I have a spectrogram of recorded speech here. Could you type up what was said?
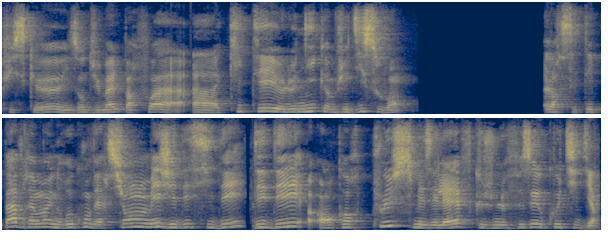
puisqu'ils ont du mal parfois à, quitter le nid, comme je dis souvent. Alors c'était pas vraiment une reconversion, mais j'ai décidé d'aider encore plus mes élèves que je ne le faisais au quotidien.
